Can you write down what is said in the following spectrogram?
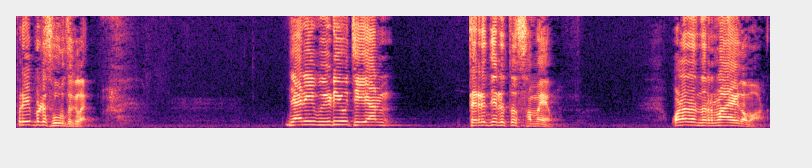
പ്രിയപ്പെട്ട സുഹൃത്തുക്കളെ ഞാൻ ഈ വീഡിയോ ചെയ്യാൻ തിരഞ്ഞെടുത്ത സമയം വളരെ നിർണായകമാണ്.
